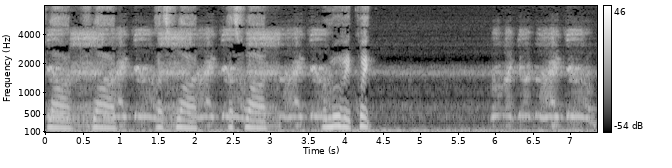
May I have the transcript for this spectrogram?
Flawed, flawed. That's flawed. That's flawed. Remove it quick. Oh my god, behind you!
